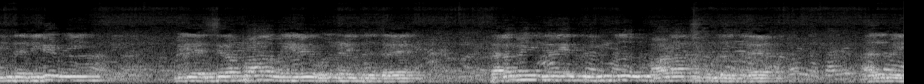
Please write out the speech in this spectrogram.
இந்த நிகழ்வை மிக சிறப்பான வகையிலே ஒருங்கிணைத்திருக்கிற தலைமை நிலையத்திலிருந்து பாடாற்றிக் கொண்டிருக்கிற அருமை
